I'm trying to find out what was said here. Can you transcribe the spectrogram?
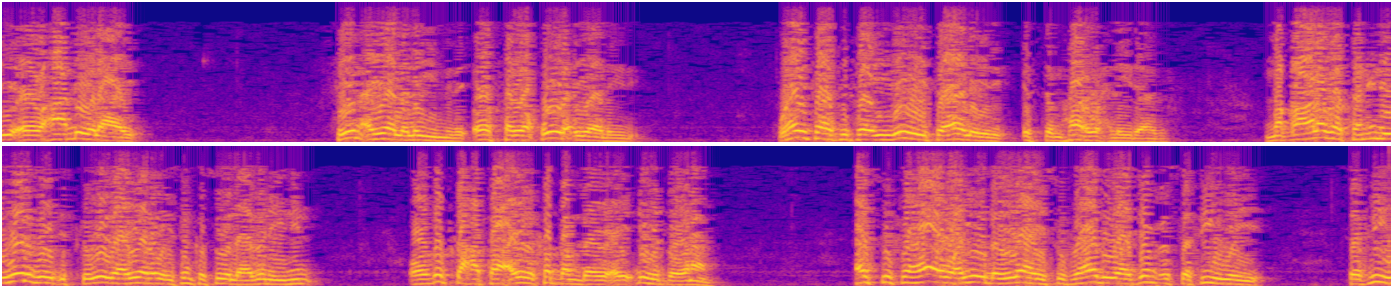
waxaan dhihi lahay siin ayaa lala yimiday oo sayaquul ayaa la yidhi. Waxay taasi faa'iideyneysaa la yidhi istimhaar wax la yidhaahdo. Maqaaladatan inay weligood iska wadaayeen oo aysan ka soo laabanaynin oo dadka xataa ayaga ka dambeeya ay dhihi doonaan. Assufahaau ayuu dha ilaahay sufahadu waa jamcu safiih weeye. Safiih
